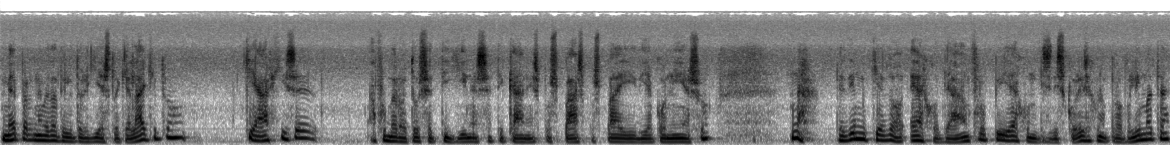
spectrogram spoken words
Με έπαιρνε μετά τη λειτουργία στο κελάκι του και άρχισε, αφού με ρωτούσε τι γίνεσαι, τι κάνεις, πώς πας, πώς πάει η διακονία σου. Να, παιδί μου και εδώ έρχονται άνθρωποι, έχουν τις δυσκολίες, έχουν προβλήματα.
